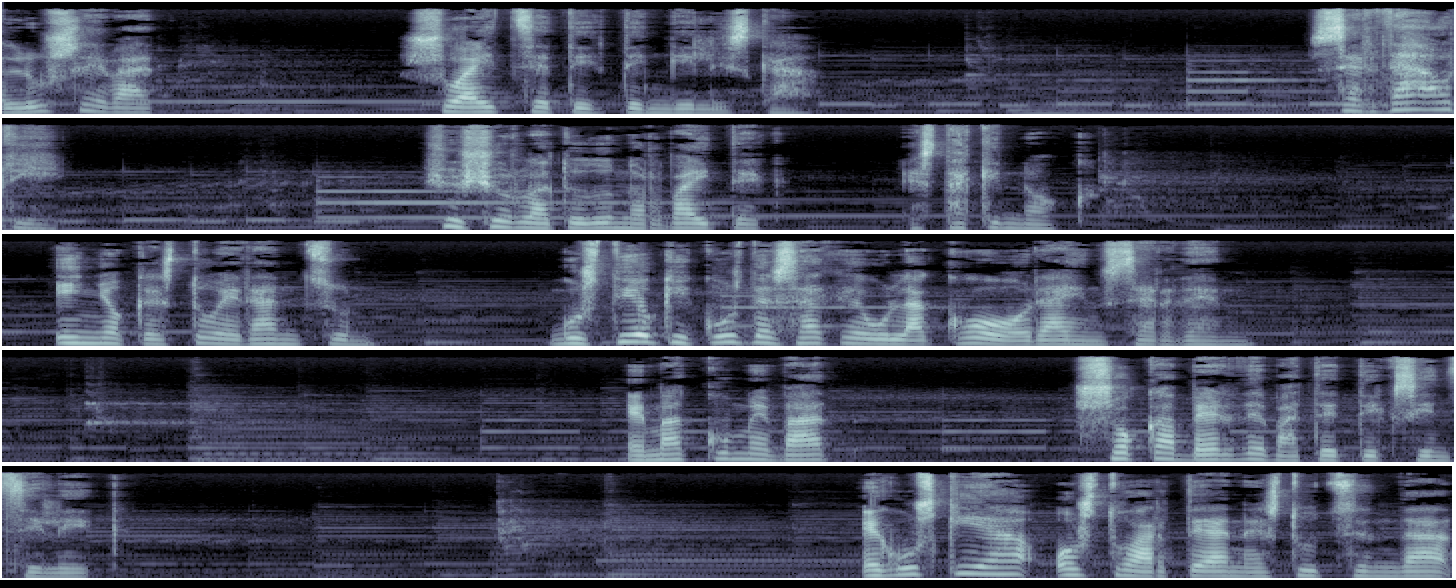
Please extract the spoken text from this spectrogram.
luze bat, zuaitzetik dingilizka. Zer da hori? Xuxurlatu du norbaitek, ez dakinok. Inok ez du erantzun, guztiok ikus dezakeulako orain zer den. Emakume bat, soka berde batetik zintzilik. Eguzkia osto artean estutzen da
